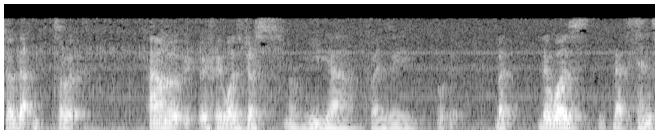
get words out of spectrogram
so that so I don't know if it was just you know, media frenzy, but there was that sense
